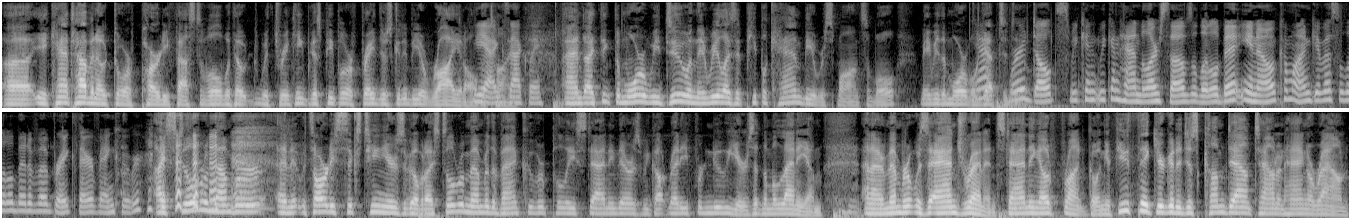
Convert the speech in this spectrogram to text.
uh, you can't have an outdoor party festival without with drinking because people are afraid there's going to be a riot all yeah, the time. Yeah, exactly. And I think the more we do, and they realize that people can be responsible, maybe the more we'll yeah, get to we're do. adults. We can we can handle ourselves a little bit. You know, come on, give us a little bit of a break there, Vancouver. I still remember, and it's already 16 years ago, but I still remember the Vancouver police standing there as we got ready for New Year's at the Millennium, mm-hmm. and I remember it was Anne Drennan standing out front going, if you think you're going to just come downtown and hang around,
